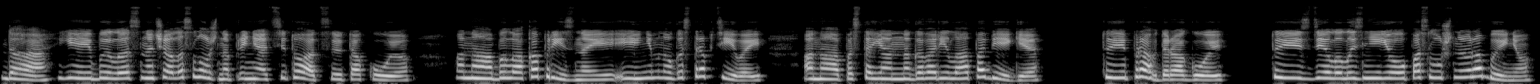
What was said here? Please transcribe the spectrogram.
«Да, ей было сначала сложно принять ситуацию такую. Она была капризной и немного строптивой, она постоянно говорила о побеге. Ты прав, дорогой, ты сделал из нее послушную рабыню.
